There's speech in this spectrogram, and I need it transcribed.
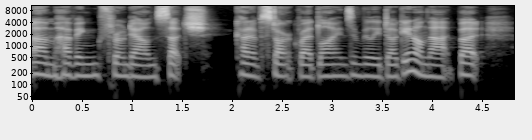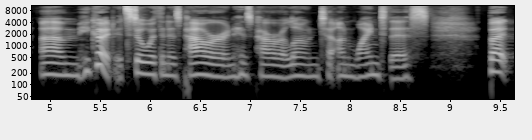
um, having thrown down such kind of stark red lines and really dug in on that. But um, he could. It's still within his power and his power alone to unwind this. But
